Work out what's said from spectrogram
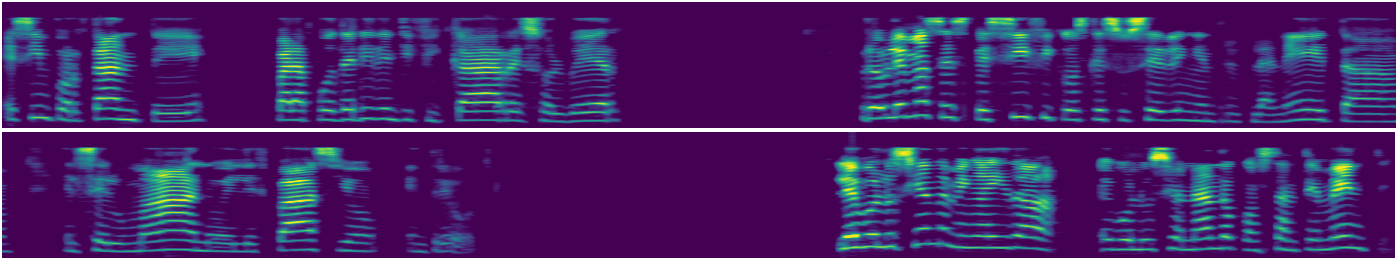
es importante para poder identificar, resolver problemas específicos que suceden entre el planeta, el ser humano, el espacio, entre otros. La evolución también ha ido evolucionando constantemente.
